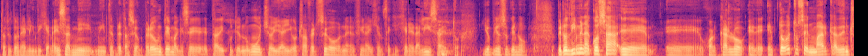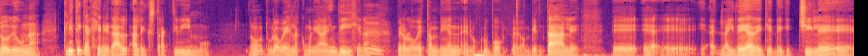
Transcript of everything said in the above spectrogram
territoriales indígenas. Esa es mi, interpretación. Pero es un tema que se está discutiendo mucho y hay otras versiones, en fin, hay gente que generaliza esto. Yo pienso que no. Pero dime una cosa, eh, Juan Carlos, en todo esto se enmarca dentro de una crítica general al extractivismo. ¿no? Tú lo ves en las comunidades indígenas, mm. pero lo ves también en los grupos medioambientales. Eh, eh, eh, la idea de que, de que Chile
